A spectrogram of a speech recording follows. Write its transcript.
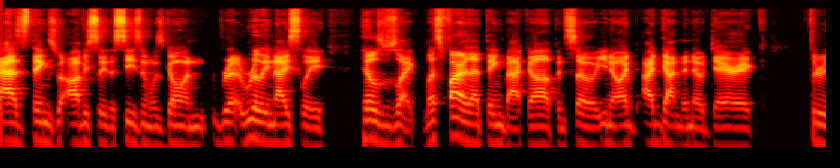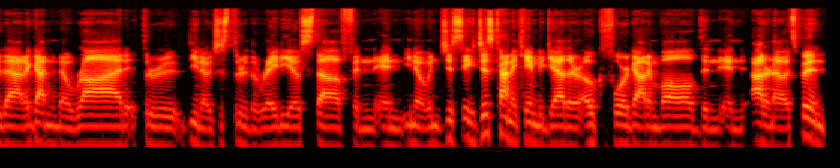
as things obviously the season was going re- really nicely. Hills was like, let's fire that thing back up. And so, you know, I'd, I'd gotten to know Derek through that. I got to know Rod through, you know, just through the radio stuff and and you know, and just it just kind of came together. Okafor got involved and and I don't know, it's been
